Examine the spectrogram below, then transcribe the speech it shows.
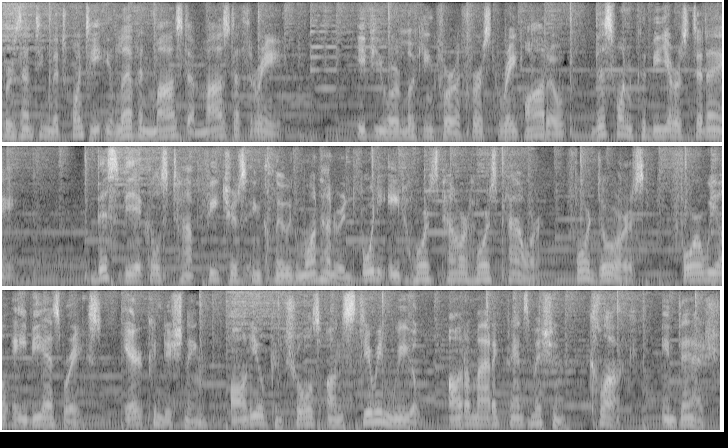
presenting the 2011 Mazda Mazda 3. If you are looking for a first-rate auto, this one could be yours today. This vehicle's top features include 148 horsepower horsepower, 4 doors, 4-wheel ABS brakes, air conditioning, audio controls on steering wheel, automatic transmission, clock, in-dash,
